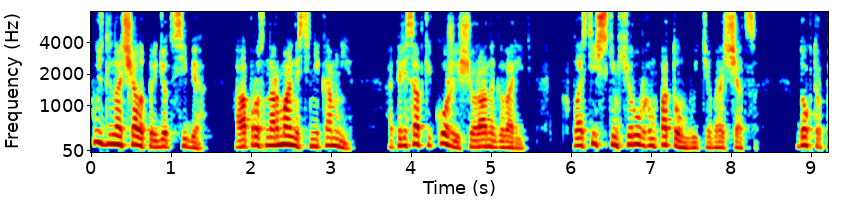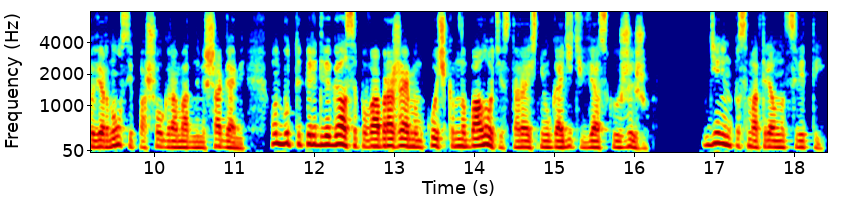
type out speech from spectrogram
«Пусть для начала придет в себя. А вопрос нормальности не ко мне. О пересадке кожи еще рано говорить. К пластическим хирургам потом будете обращаться». Доктор повернулся и пошел громадными шагами. Он будто передвигался по воображаемым кочкам на болоте, стараясь не угодить в вязкую жижу. Денин посмотрел на цветы.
